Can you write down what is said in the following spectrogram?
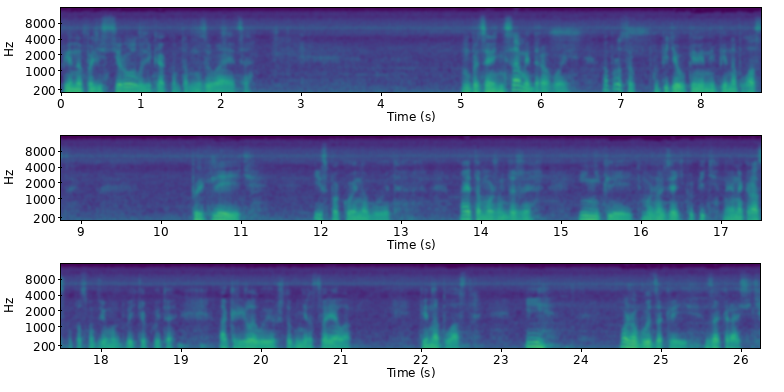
пенополистирол, или как он там называется. Ну, процент не самый дорогой, а просто купить обыкновенный пенопласт, приклеить и спокойно будет а это можно даже и не клеить. Можно взять, купить, наверное, краску, посмотрю, может быть, какую-то акриловую, чтобы не растворяла пенопласт. И можно будет заклеить, закрасить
